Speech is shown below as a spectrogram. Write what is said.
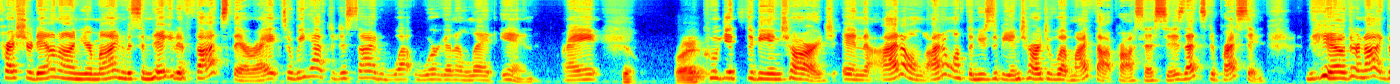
pressure down on your mind with some negative thoughts there, right? So we have to decide what we're going to let in, right? Yeah. right who gets to be in charge and i don't i don't want the news to be in charge of what my thought process is that's depressing you know they're not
